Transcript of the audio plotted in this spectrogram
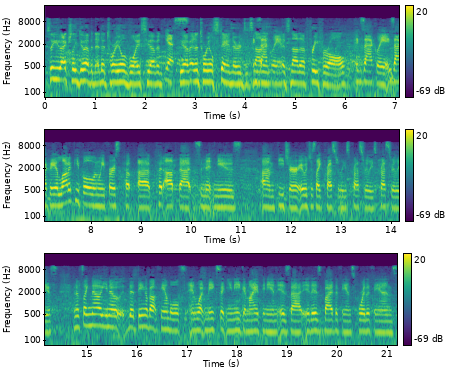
So you actually do have an editorial voice. You have an, Yes. You have editorial standards. It's Exactly. not. A, it's not a free for all. Exactly, exactly. A lot of people, when we first put, uh, put up that submit news um, feature. It was just like press release, press release, press release. And it's like, no, you know, the thing about Fanbolts and what makes it unique, in my opinion, is that it is by the fans for the fans.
